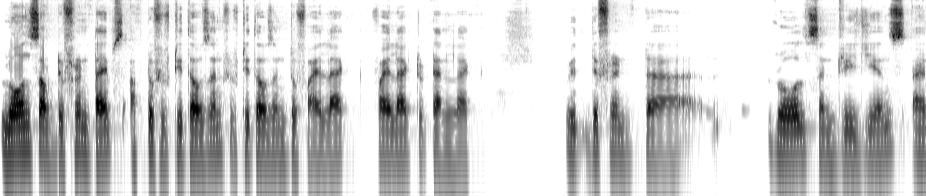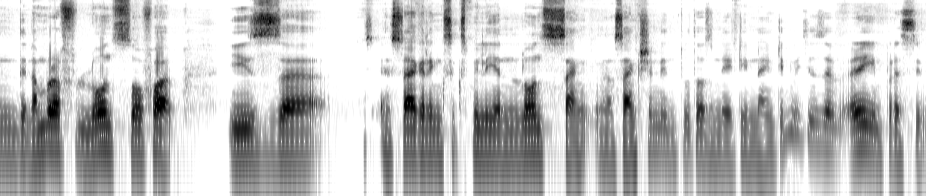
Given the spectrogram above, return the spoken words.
loans of different types up to 50,000, 50,000 to 5 lakh, 5 lakh to 10 lakh with different uh, roles and regions and the number of loans so far is uh, staggering 6 million loans san uh, sanctioned in 2018-19 which is a very impressive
